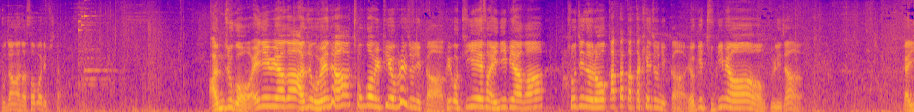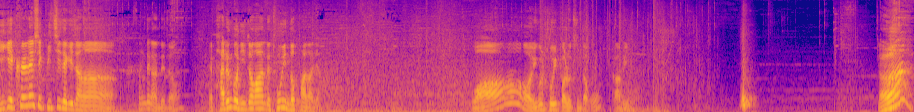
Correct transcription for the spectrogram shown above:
도장 하나 써버립시다. 안 죽어. 애니비아가 안 죽어. 왜냐? 총검이 피읍을 해주니까. 그리고 뒤에서 애니비아가 초진으로 까딱까딱 해주니까. 여기 죽이면 굴리자. 그니까 이게 클래식 비치 덱이잖아. 상대가 안 되죠. 야, 다른 건 인정하는데 너프 안 하냐? 와, 이걸 조이발로 친다고? 까비. 어?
